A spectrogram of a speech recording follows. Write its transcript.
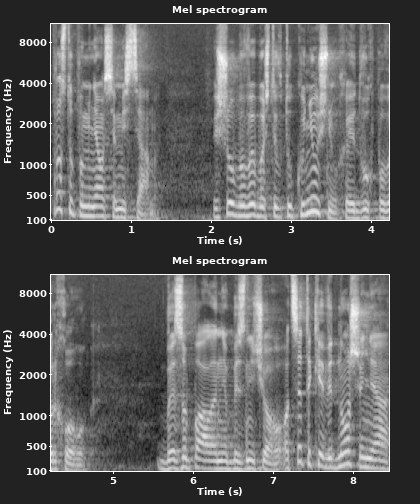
просто помінявся місцями. Пішов би, вибачте, в ту конюшню, хай двохповерхову, без опалення, без нічого. Оце таке відношення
